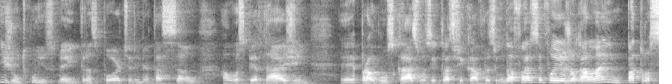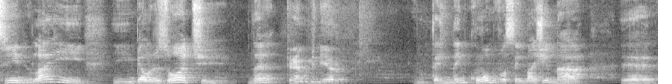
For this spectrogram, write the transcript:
E junto com isso vem transporte, alimentação, a hospedagem. É, para alguns casos, você classificava para a segunda fase, você foi jogar lá em patrocínio, lá em, em Belo Horizonte, né? Triângulo Mineiro. Não tem nem como você imaginar é,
